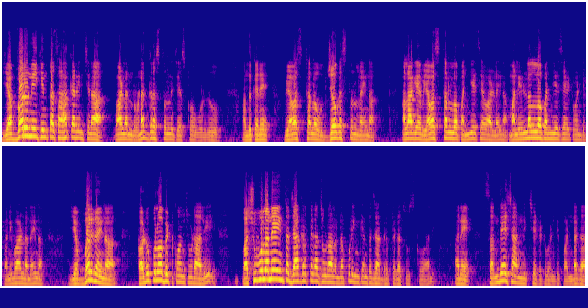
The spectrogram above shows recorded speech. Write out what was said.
ఎవ్వరు నీకింత సహకరించినా వాళ్ళని రుణగ్రస్తుల్ని చేసుకోకూడదు. అందుకనే వ్యవస్థలో ఉద్యోగస్తులనైనా అలాగే వ్యవస్థల్లో పనిచేసే వాళ్ళైనా మన ఇళ్ళల్లో పనిచేసేటువంటి పని వాళ్ళనైనా ఎవరినైనా కడుపులో పెట్టుకొని చూడాలి. పశువులనే ఇంత జాగ్రత్తగా చూడాలన్నప్పుడు ఇంకెంత జాగ్రత్తగా చూసుకోవాలి అనే సందేశాన్ని ఇచ్చేటటువంటి పండగ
